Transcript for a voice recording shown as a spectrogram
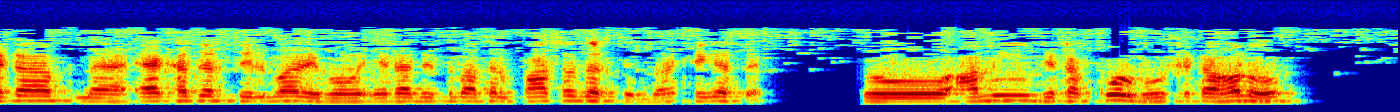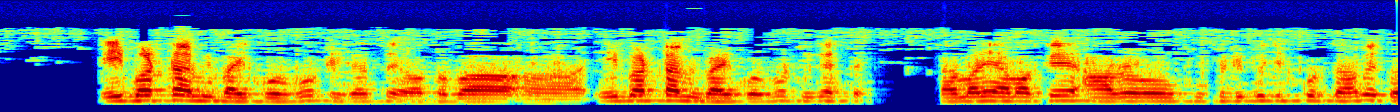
এটা এক হাজার সিলভার এবং এটা দেখতে পাচ্ছেন পাঁচ হাজার সিলভার ঠিক আছে? তো আমি যেটা করব, সেটা হলো, এই বারটা আমি বাই করব, ঠিক আছে, অথবা এই বারটা আমি বাই করব, ঠিক আছে? তার মানে আমাকে আরও কিছু ডিপোজিট করতে হবে, তো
